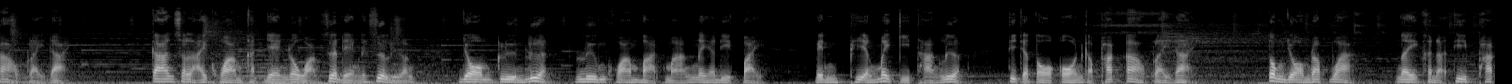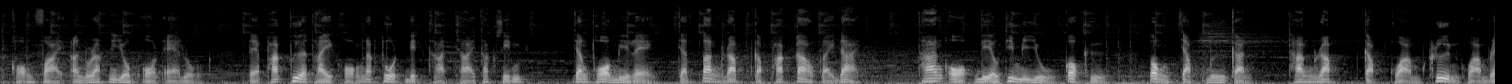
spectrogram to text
ก้าวไกลได้ การสลายความขัดแย้งระหว่างเสื้อแดงและเสื้อเหลือง ยอมกลืนเลือด ลืมความบาดหมางในอดีตไป เป็นเพียงไม่กี่ทางเลือก ที่จะต่อกรกับพักก้าวไกลได้ ต้องยอมรับว่าในขณะที่พักของฝ่ายอนุรักษ์นิยมอ่อนแอลง แต่พักเพื่อไทยของนักโทษเด็ดขาดชายทักษิณยังพอมีแรงจะตั้งรับกับพักก้าวไกลได้ ทางออกเดียวที่มีอยู่ก็คือ ต้องจับมือกันทางรับกับความคลื่นความแร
